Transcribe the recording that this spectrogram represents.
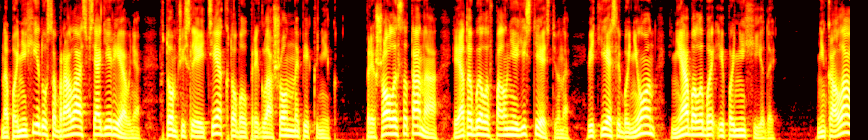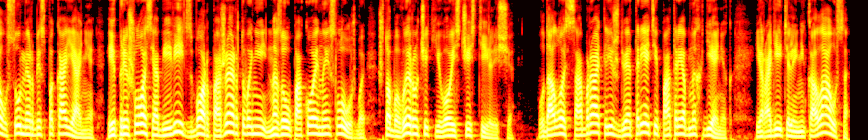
На панихиду собралась вся деревня, в том числе и те, кто был приглашен на пикник. Пришел и сатана, и это было вполне естественно – ведь если бы не он, не было бы и панихиды. Николаус умер без покаяния, и пришлось объявить сбор пожертвований на заупокойные службы, чтобы выручить его из чистилища. Удалось собрать лишь две трети потребных денег, и родители Николауса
